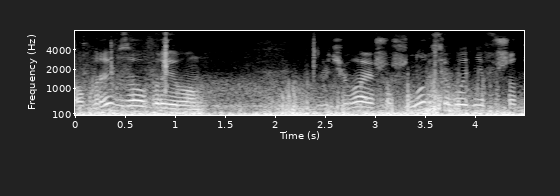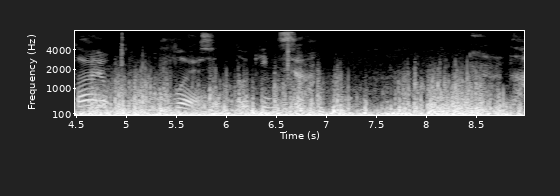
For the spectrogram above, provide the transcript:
обрив за обривом. Відчуваю, що шнур сьогодні вшатаю весь до кінця. Да.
